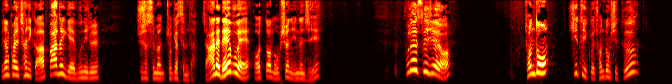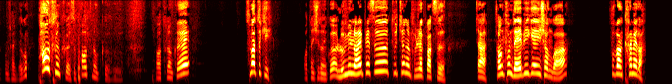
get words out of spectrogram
그냥 팔릴 차니까 빠르게 문의를 주셨으면 좋겠습니다. 자 안에 내부에 어떤 옵션이 있는지. 프레스지예요. 전동 시트 있고요. 전동 시트. 작동 잘 되고. 파워 트렁크가 있어 파워 트렁크. 파워 트렁크에 스마트 키 버튼 시동 있고요. 룸밀러 하이패스, 투 채널 블랙박스. 자, 정품 내비게이션과 후방 카메라.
